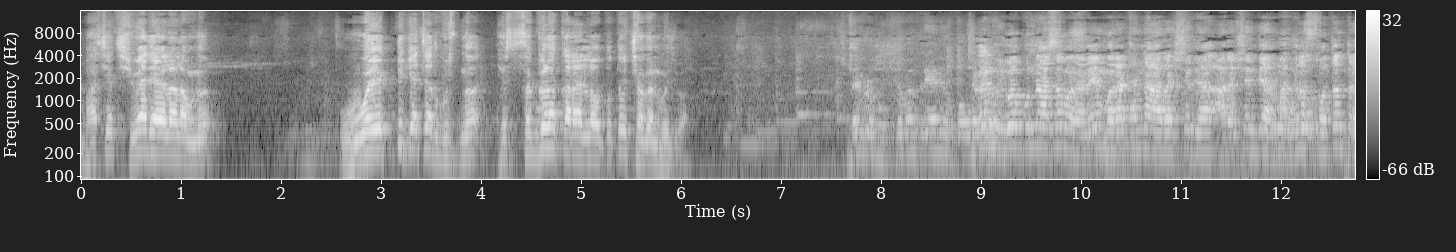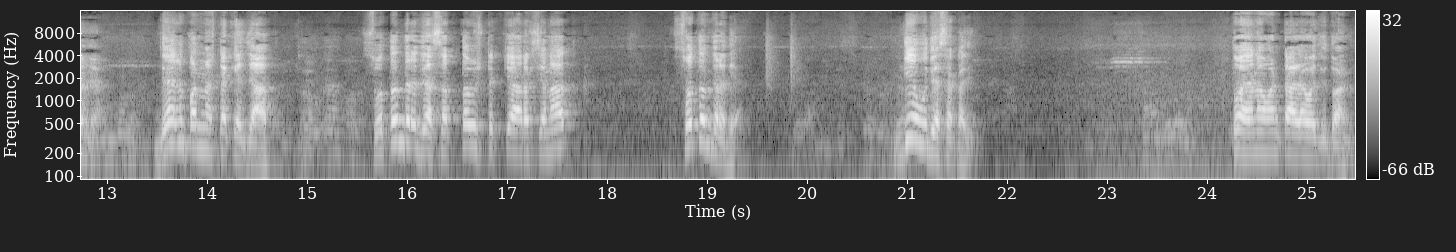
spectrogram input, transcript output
भाषेत शिव्या द्यायला लावणं वैयक्तिक याच्यात घुसणं हे सगळं करायला लावतो तो छगन भुजबळ. नाही, पण मुख्यमंत्री आणि छगन उपमुख्यमंत्री भुजबळ पुन्हा असं म्हणाले मराठ्यांना आरक्षण द्या आरक्षण द्या मात्र स्वतंत्र द्या. द्या ना पन्नास टक्क्याच्या आत. स्वतंत्र द्या सत्तावीस टक्के आरक्षणात स्वतंत्र द्या. दे उद्या सकाळी. तो आहे ना टाळ्या वाजतो आम्ही.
